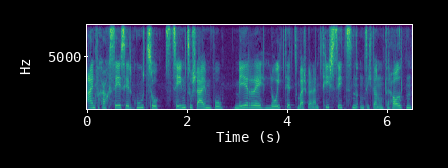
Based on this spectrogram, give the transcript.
einfach auch sehr, sehr gut, so Szenen zu schreiben, wo mehrere Leute zum Beispiel an einem Tisch sitzen und sich dann unterhalten.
